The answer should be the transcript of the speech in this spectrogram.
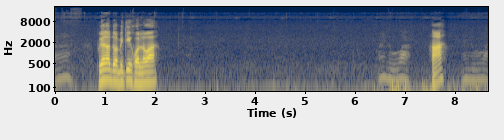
อ่าเพื่อนเราโดนไปกี่คนแล้ววะ ไม่รู้อะ ฮะ ไม่รู้อะ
